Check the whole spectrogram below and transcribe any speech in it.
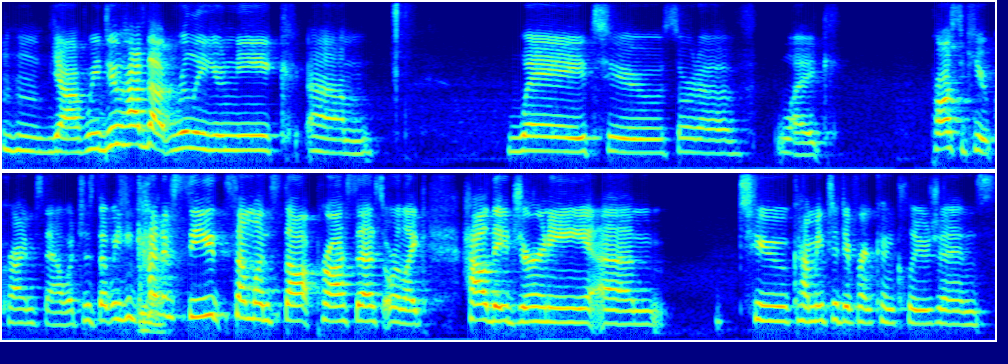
Mm-hmm. Yeah, we do have that really unique um, way to sort of like prosecute crimes now, which is that we can kind yeah. of see someone's thought process or like how they journey um, to coming to different conclusions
